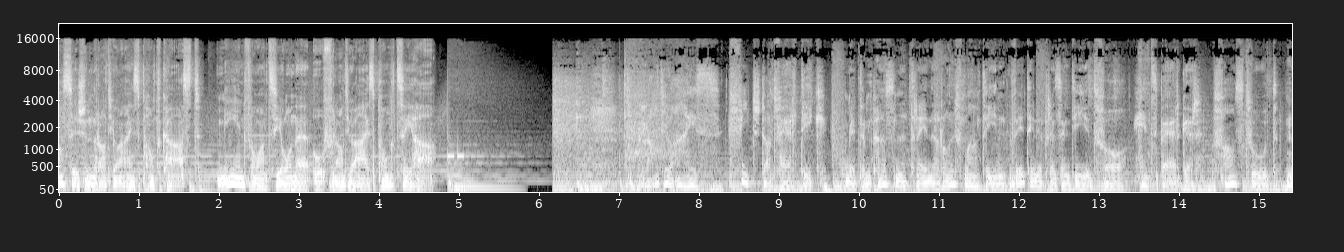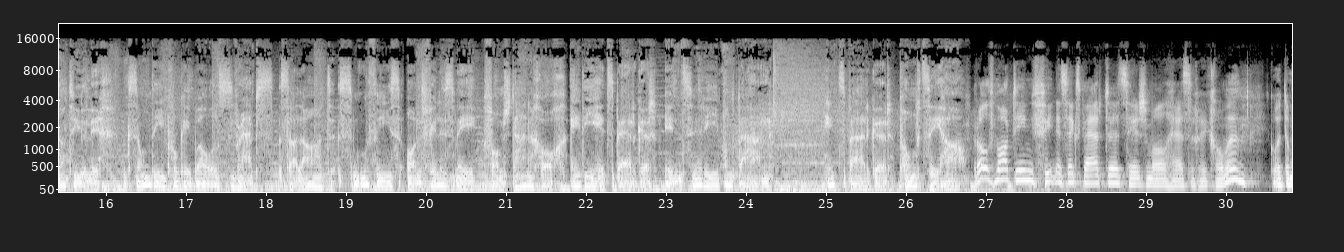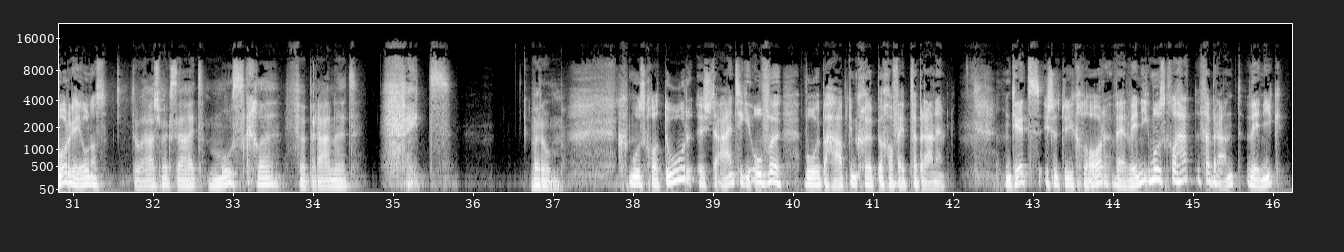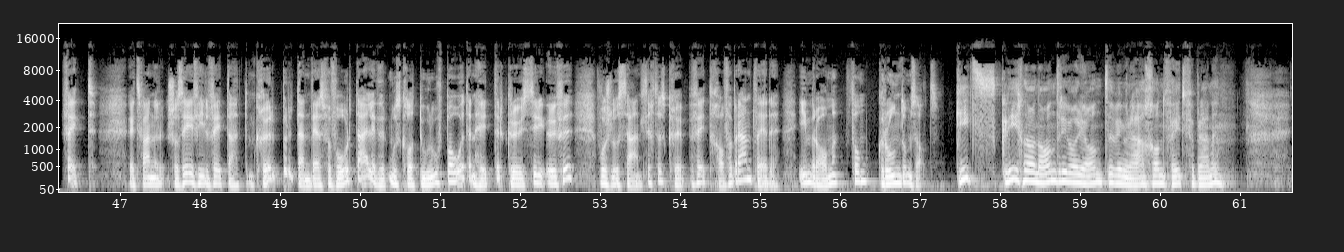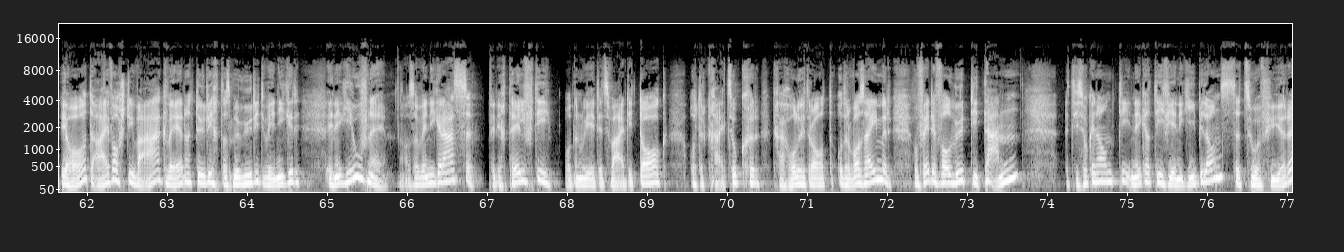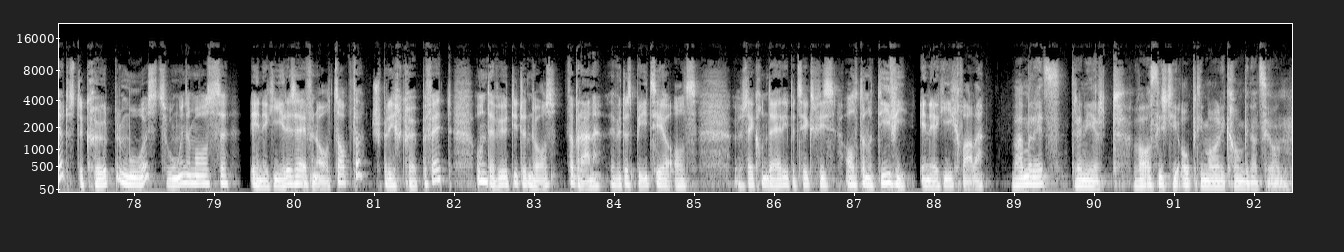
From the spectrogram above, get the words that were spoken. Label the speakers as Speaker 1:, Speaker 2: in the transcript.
Speaker 1: Das ist ein Radio 1 Podcast. Mehr Informationen auf radio1.ch. Radio 1 Fit statt fertig. Mit dem Personal Trainer Rolf Martin wird Ihnen präsentiert von Hitzberger. Fast Food natürlich. Gesunde Pokeballs, Wraps, Salat, Smoothies und vieles mehr vom Sternenkoch Eddie Hitzberger in Zürich und Bern hitzberger.ch.
Speaker 2: Rolf Martin, Fitnessexperte, zuerst mal herzlich willkommen.
Speaker 3: Guten Morgen, Jonas.
Speaker 2: Du hast mir gesagt, Muskeln verbrennen Fett. Warum?
Speaker 3: Die Muskulatur ist der einzige Ofen, der überhaupt im Körper Fett verbrennen kann. Und jetzt ist natürlich klar, wer wenig Muskeln hat, verbrennt wenig Fett. Jetzt, wenn er schon sehr viel Fett hat im Körper, dann wäre es von Vorteil, er würde Muskulatur aufbauen, dann hätte er grössere Öfen, wo schlussendlich das Körperfett kann verbrannt werden im Rahmen vom Grundumsatz.
Speaker 2: Gibt es gleich noch eine andere Variante, wie man auch Fett verbrennen kann?
Speaker 3: Ja, der einfachste Weg wäre natürlich, dass wir weniger Energie aufnehmen Also weniger essen. Vielleicht die Hälfte oder nur jeden zweiten Tag oder kein Zucker, kein Kohlenhydrat oder was auch immer. Auf jeden Fall würde dann die sogenannte negative Energiebilanz dazu führen, dass der Körper muss zwungenermaßen Energiereserven anzapfen, sprich Körperfett, und er würde dann das verbrennen. Er würde das beiziehen als sekundäre bzw. alternative Energiequelle.
Speaker 2: Wenn man jetzt trainiert, was ist die optimale Kombination?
